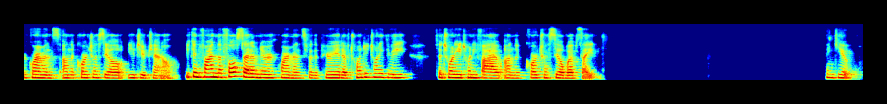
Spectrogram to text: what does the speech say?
requirements on the Core Trust Seal YouTube channel. You can find the full set of new requirements for the period of 2023 to 2025 on the Core Trust Seal website. Thank you.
